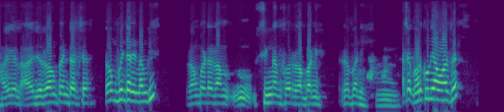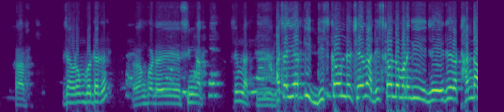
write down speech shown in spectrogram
হয়ে গেল। আর যে রং পেন্ট আছে। রং প্রিন্টারের নাম কি? রং পেন্টের নাম সিংনাথ ঘর রব্বানি। রব্বানি। আচ্ছা ঘর কোন আমার ফের কার? আচ্ছা রং প্রিন্টারের রং পেন্ট এই সিংনাথ। আচ্ছা ইয়ার কি ডিসকাউন্ট আছে না? ডিসকাউন্ট মানে কি যে ঠান্ডা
